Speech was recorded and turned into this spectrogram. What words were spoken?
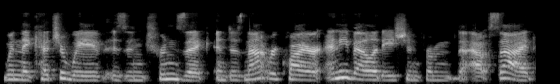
when they catch a wave is intrinsic and does not require any validation from the outside.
